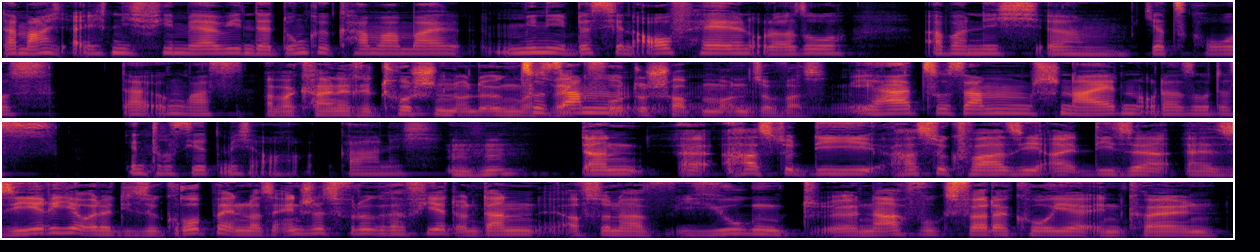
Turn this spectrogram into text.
Da mache ich eigentlich nicht viel mehr wie in der Dunkelkammer mal mini bisschen aufhellen oder so, aber nicht ähm, jetzt groß da irgendwas. Aber keine Retuschen und irgendwas Zusammen, wegphotoshoppen und sowas. Ja, zusammenschneiden oder so, das interessiert mich auch gar nicht. Mhm. Dann äh, hast du die, hast du quasi äh, diese äh, Serie oder diese Gruppe in Los Angeles fotografiert und dann auf so einer Jugend-Nachwuchsförderkoje in Köln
